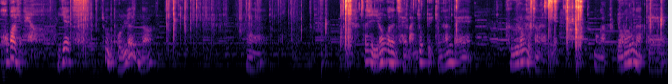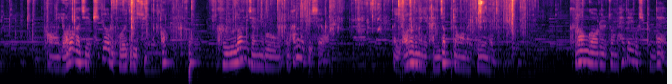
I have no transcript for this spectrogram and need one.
호박이네요. 이게 좀 몰려있나? 어. 사실 이런 거는 제 만족도 있기는 한데 그런 게 있잖아요. 이게 뭔가 여러분한테 어, 여러 가지의 피규어를 보여드릴 수 있는 거 그런 재미로 좀 하는 것도 있어요. 그러니까 여러분에게 간접 경험을 드리는 그런 거를 좀 해드리고 싶은데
